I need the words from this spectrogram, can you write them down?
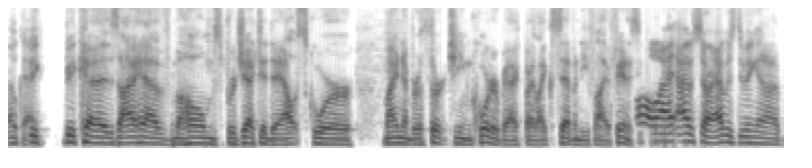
Okay. Be- because I have Mahomes projected to outscore my number 13 quarterback by like 75 fantasy. Oh, I, I'm sorry. I was doing it on a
